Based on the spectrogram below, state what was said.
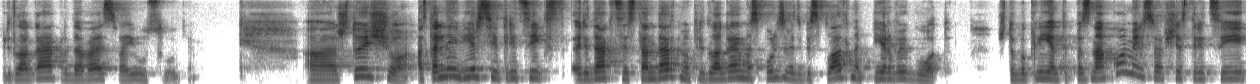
предлагая, продавая свои услуги. А, что еще? Остальные версии 3CX редакции стандарт мы предлагаем использовать бесплатно первый год чтобы клиенты познакомились вообще с 3CX.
